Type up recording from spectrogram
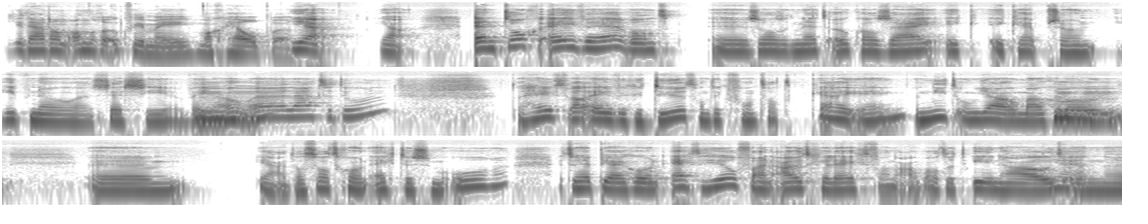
je daar dan anderen ook weer mee mag helpen. ja, ja. En toch even, hè, want eh, zoals ik net ook al zei, ik, ik heb zo'n hypno-sessie bij jou Mhm. eh, laten doen. Dat heeft wel even geduurd, want ik vond dat kei eng. Niet om jou, maar gewoon Mhm. Ja, dat zat gewoon echt tussen mijn oren. En toen heb jij gewoon echt heel fijn uitgelegd van nou, wat het inhoudt. Ja. En eh,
